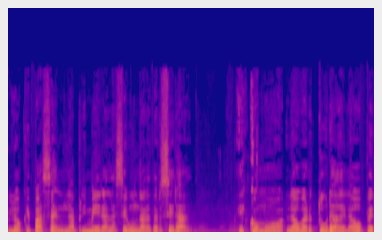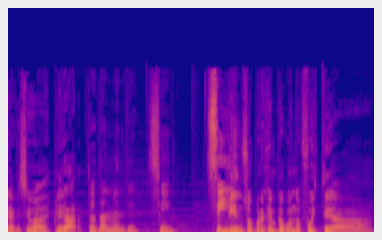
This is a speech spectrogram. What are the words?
lo que pasa en la primera, la segunda, la tercera, es como la obertura de la ópera que se va a desplegar. Totalmente, sí. Sí. Pienso, por ejemplo, cuando fuiste a,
